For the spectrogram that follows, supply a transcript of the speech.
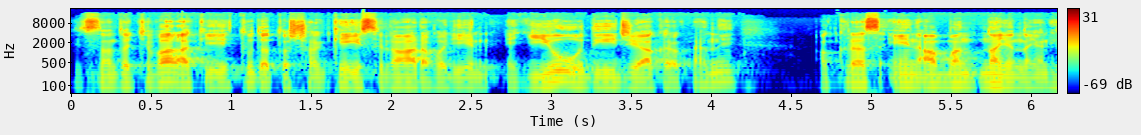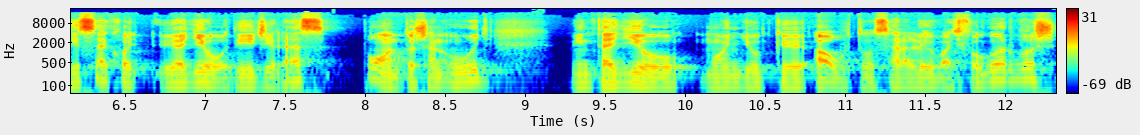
Viszont, hogyha valaki tudatosan készül arra, hogy én egy jó DJ akarok lenni, akkor az én abban nagyon-nagyon hiszek, hogy ő egy jó DJ lesz, pontosan úgy, mint egy jó mondjuk autószerelő vagy fogorvos,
